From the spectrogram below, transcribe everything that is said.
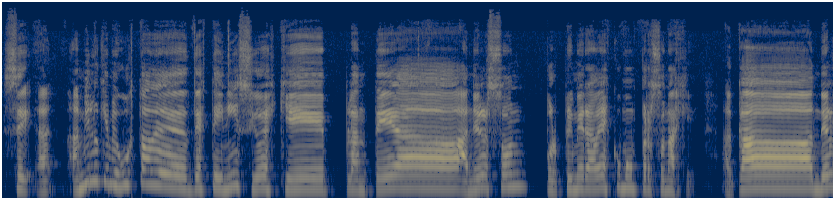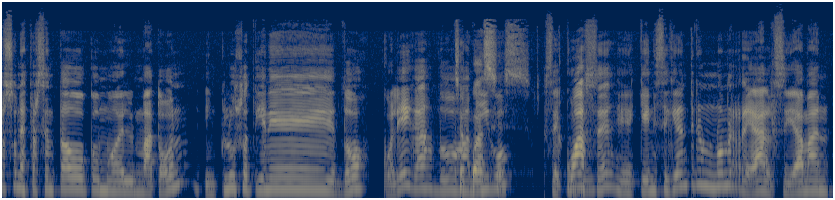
Sí, a, a mí lo que me gusta de, de este inicio es que plantea a Nelson por primera vez como un personaje. Acá Nelson es presentado como el matón, incluso tiene dos colegas, dos Secuaces. amigos, secuaces, eh, que ni siquiera tienen un nombre real, se llaman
